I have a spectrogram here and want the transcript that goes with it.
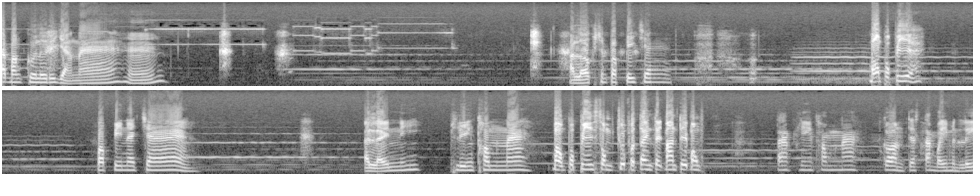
តែបងគួរលើឬយ៉ាងណាហ៎អាឡូខ្ញុំប៉ាពីចាបងពពីហ៎ប៉ាពីណាចាឥឡូវនេះភ្លៀងធំណាស់បងពពីសុំជួបបតែងតិចបានទេបងតាភ្លៀងធំណាស់កូនចេះតាមបីមិនលឺ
